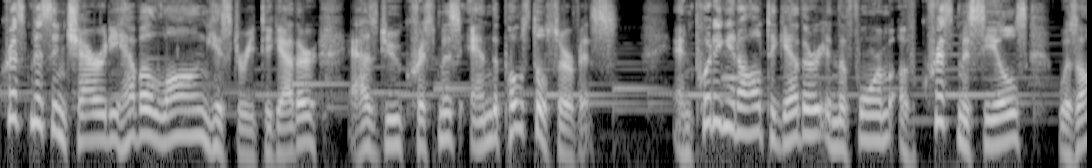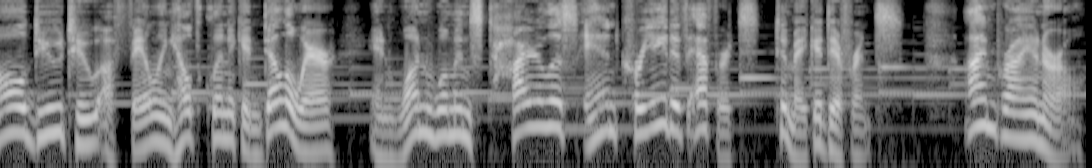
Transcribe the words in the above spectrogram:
Christmas and charity have a long history together, as do Christmas and the Postal Service. And putting it all together in the form of Christmas seals was all due to a failing health clinic in Delaware and one woman's tireless and creative efforts to make a difference. I'm Brian Earl.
